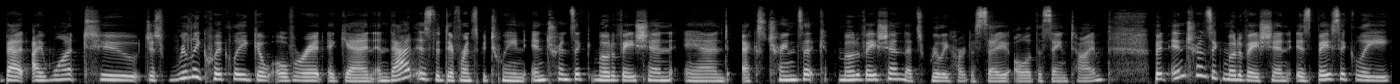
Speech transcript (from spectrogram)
but I want to just really quickly go over it again. And that is the difference between intrinsic motivation and extrinsic motivation. That's really hard to say all at the same time. But intrinsic motivation is basically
